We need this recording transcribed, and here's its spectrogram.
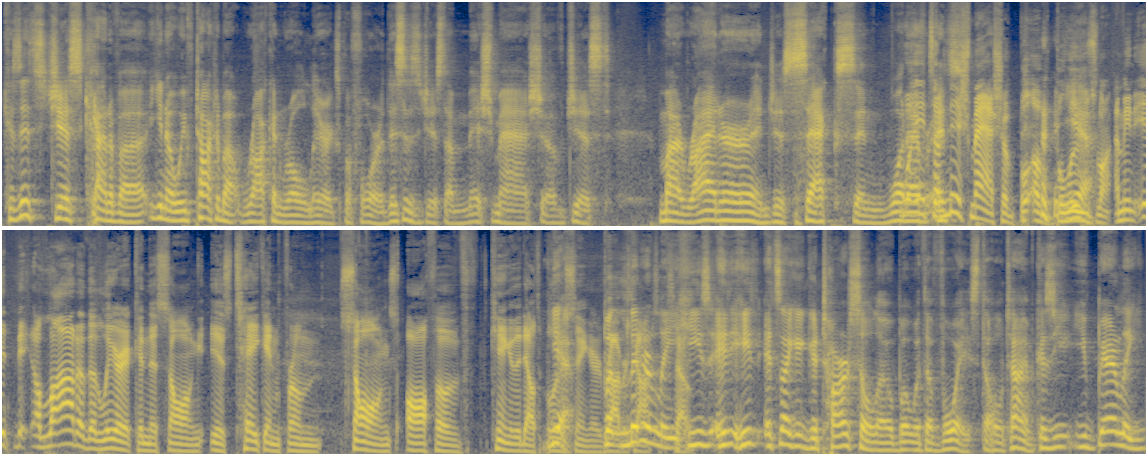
because it's just kind of a you know we've talked about rock and roll lyrics before. This is just a mishmash of just my rider and just sex and whatever. Well, it's a mishmash of, of blues. Yeah. line. I mean, it, it- a lot of the lyric in this song is taken from songs off of King of the Delta Blues yeah, singer. but Robert literally, Johnson, so- he's he, he's it's like a guitar solo, but with a voice the whole time because you you barely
